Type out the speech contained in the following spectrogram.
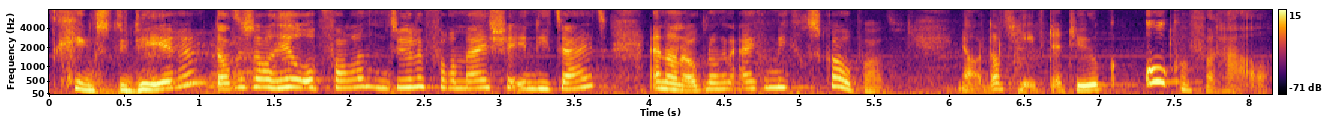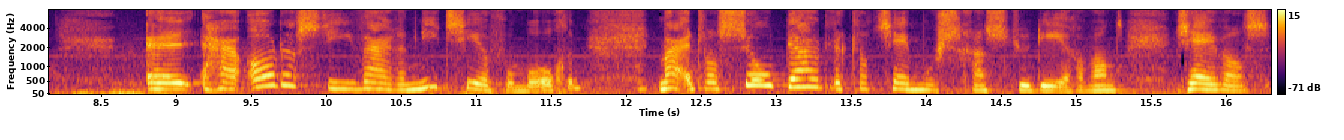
ging studeren. Dat is al heel opvallend natuurlijk voor een meisje in die tijd. En dan ook nog een eigen microscoop had. Nou, dat heeft natuurlijk ook een verhaal. Uh, haar ouders die waren niet zeer vermogen. Maar het was zo duidelijk dat zij moest gaan studeren. Want zij was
